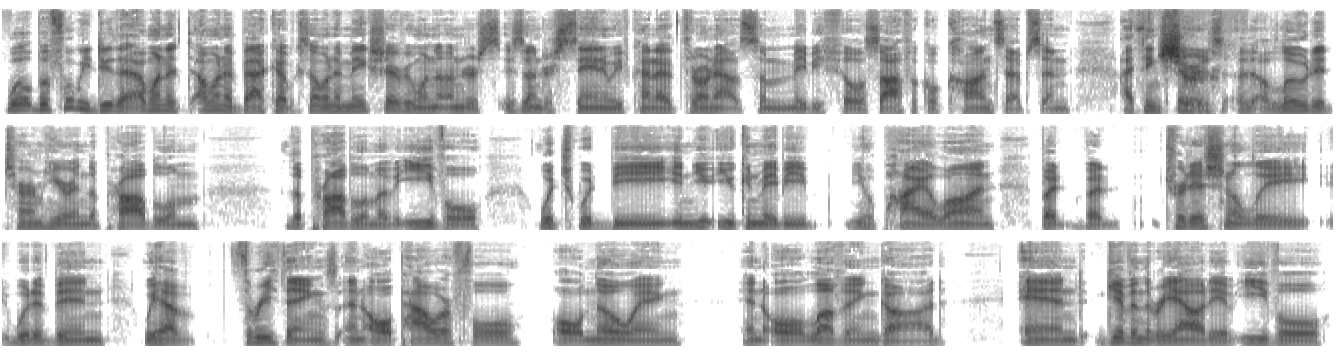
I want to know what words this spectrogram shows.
Well, before we do that, I want to I want to back up because I want to make sure everyone under, is understanding. We've kind of thrown out some maybe philosophical concepts, and I think sure. there's a, a loaded term here in the problem, the problem of evil, which would be, and you, you can maybe you know pile on, but but traditionally it would have been we have three things an all powerful, all knowing, and all loving God. And given the reality of evil,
